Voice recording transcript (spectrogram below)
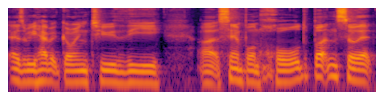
as we have it going to the uh, sample and hold button so that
